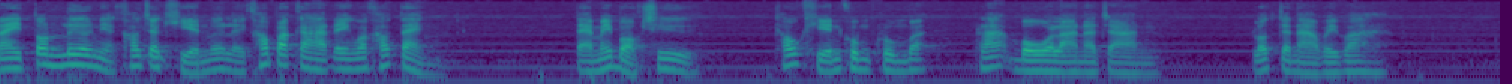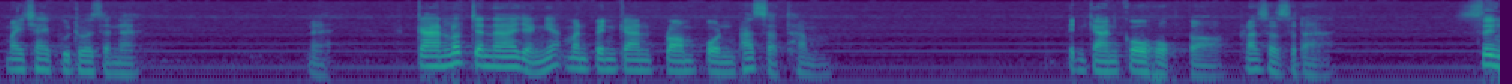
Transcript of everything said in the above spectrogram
ในต้นเรื่องเนี่ยเขาจะเขียนไว้เลยเขาประกาศเองว่าเขาแต่ง แต่ไม่บอกชื่อ เขาเขียนคลุมคลุมๆว่า พระโบราณอาจารย์รจนาไว้ว่า ไม่ใช่พุทธวจนะนะการรจนาอย่างนี้มันเป็นการปลอมปนพระสัทธรรม เป็นการโกหกต่อพระศาสดาซึ่ง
